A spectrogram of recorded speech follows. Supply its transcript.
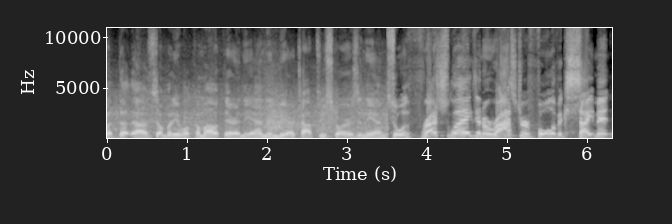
but the, uh, somebody will come out there in the end and be our top two scorers in the end. So with fresh legs and a roster full of excitement,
